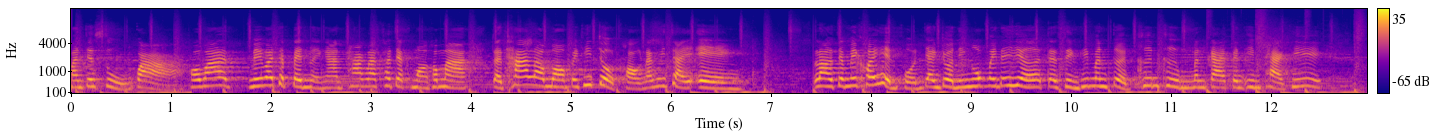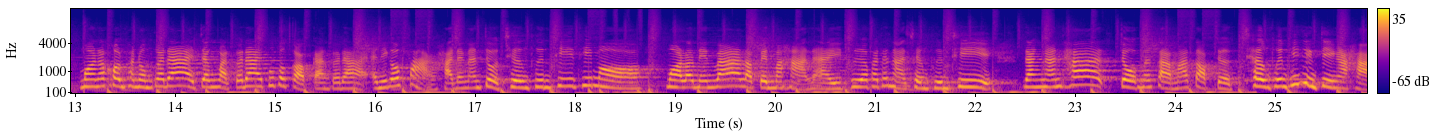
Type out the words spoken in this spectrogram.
มันจะสูงกว่า เพราะว่าไม่ว่าจะเป็นหน่วยงานภาครัฐเขาจะมองเข้ามา แต่ถ้าเรามองไปที่โจทย์ของนักวิจัยเอง เราจะไม่ค่อยเห็นผลอย่างโจทย์นี้งบไม่ได้เยอะ แต่สิ่งที่มันเกิดขึ้นคือมันกลายเป็น Impact ที่ มอนครพนมก็ได้ จังหวัดก็ได้ผู้ประกอบการก็ได้ อันนี้ก็ฝากค่ะดังนั้นโจทย์เชิงพื้นที่ที่มอมอเราเน้นว่าเราเป็นมหาลัยเพื่อพัฒนาเชิงพื้นที่ ดังนั้นถ้าโจทย์มันสามารถตอบโจทย์เชิงพื้นที่จริงๆอะค่ะ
